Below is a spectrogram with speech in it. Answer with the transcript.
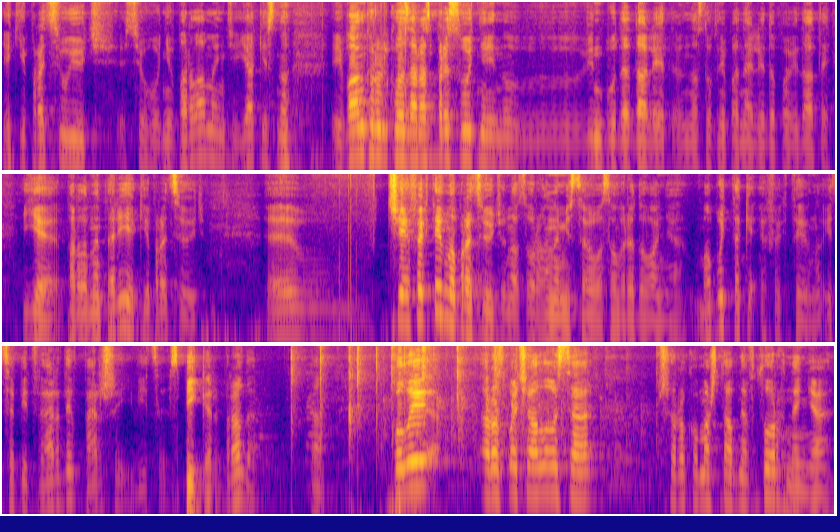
які працюють сьогодні в парламенті якісно. Іван Крулько зараз присутній, ну він буде далі в наступній панелі доповідати. Є парламентарі, які працюють. Е, Чи ефективно працюють у нас органи місцевого самоврядування? Мабуть, таки ефективно. І це підтвердив перший віце-спікер, правда? Так. Коли розпочалося широкомасштабне вторгнення,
